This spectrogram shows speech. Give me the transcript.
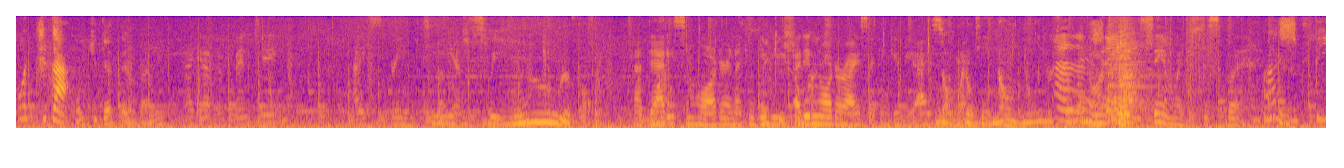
What you got? What'd you get there, buddy? I got a venti ice cream tea and sweet. Beautiful. Got daddy some water and I can give Thank you, you so I didn't much. order ice, I can give you ice No, with I don't. tea. No, no, you're still And And then an egg sandwich to split. must be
